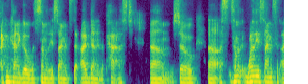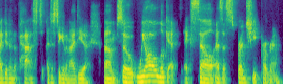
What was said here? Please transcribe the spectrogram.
I can kind of go with some of the assignments that I've done in the past. Um, so uh, some of the, one of the assignments that I did in the past, uh, just to give an idea. Um, so we all look at Excel as a spreadsheet program.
